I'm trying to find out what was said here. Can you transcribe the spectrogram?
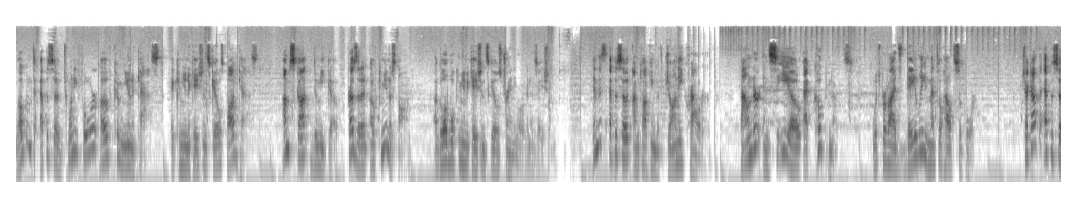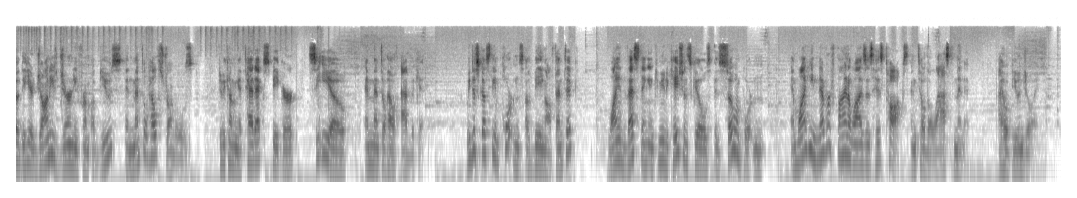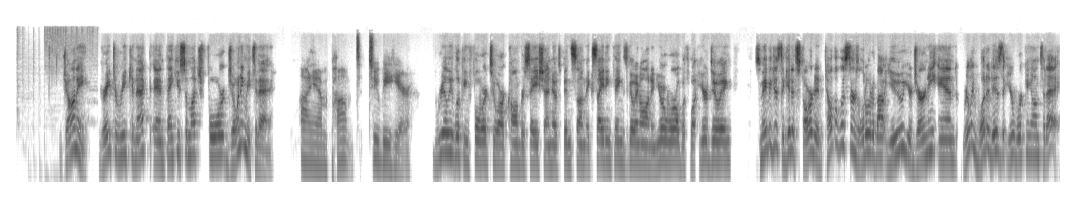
Welcome to episode 24 of Communicast, a communication skills podcast. I'm Scott D'Amico, president of Communispond, a global communication skills training organization. In this episode, I'm talking with Johnny Crowder, founder and CEO at Cope Notes, which provides daily mental health support. Check out the episode to hear Johnny's journey from abuse and mental health struggles to becoming a TEDx speaker, CEO, and mental health advocate. We discuss the importance of being authentic, why investing in communication skills is so important, and why he never finalizes his talks until the last minute. I hope you enjoy. Johnny, great to reconnect, and thank you so much for joining me today. I am pumped to be here. Really looking forward to our conversation. I know it's been some exciting things going on in your world with what you're doing. So, maybe just to get it started, tell the listeners a little bit about you, your journey, and really what it is that you're working on today.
